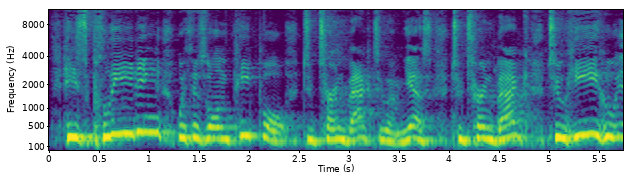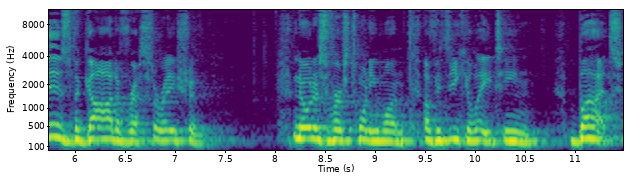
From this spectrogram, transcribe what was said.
He's pleading with his own people to turn back to him. Yes, to turn back to he who is the God of restoration. Notice verse 21 of Ezekiel 18. But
